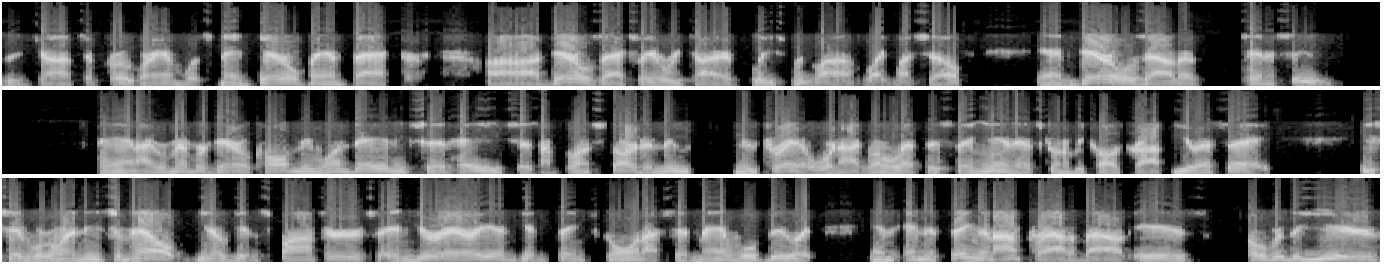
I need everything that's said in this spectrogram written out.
the Johnson program was named Daryl Van Vactor. Uh, Daryl's actually a retired policeman, uh, like myself, and Daryl was out of Tennessee. And I remember Daryl called me one day and he said, "Hey, he says I'm going to start a new new trail. We're not going to let this thing in. It's going to be called Crappie USA." he said, We're going to need some help, you know, getting sponsors in your area and getting things going. I said, Man, we'll do it. And, and the thing that I'm proud about is over the years,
